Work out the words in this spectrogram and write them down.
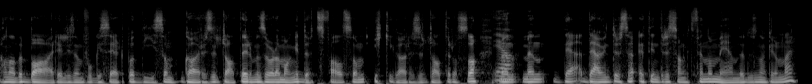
Han hadde bare liksom fokusert på de som ga resultater, men så var det mange dødsfall som ikke ga resultater også. Ja. Men, men det, det er jo interessa- et interessant fenomen, det du snakker om der.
